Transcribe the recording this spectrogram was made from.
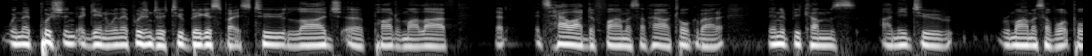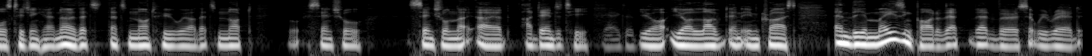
when they push in again, when they push into a too big a space, too large a part of my life, it's how I define myself, how I talk about it, then it becomes I need to remind myself what Paul's teaching here. No, that's that's not who we are. That's not your essential essential uh, identity. Yeah, good. You are you are loved and in Christ. And the amazing part of that that verse that we read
